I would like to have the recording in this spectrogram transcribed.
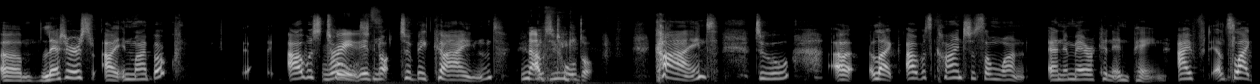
um, letters are in my book. I was told right, not to be kind. Not I was told off kind to uh, like i was kind to someone an American in pain. I've, it's like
